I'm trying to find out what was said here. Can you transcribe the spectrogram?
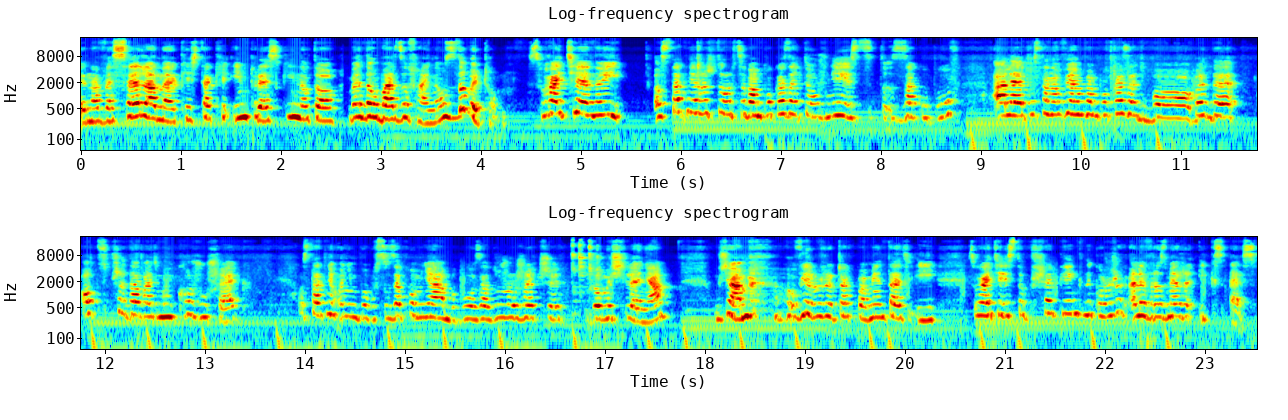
y, na wesela, na jakieś takie imprezki, no to będą bardzo fajną zdobyczą. Słuchajcie, no i ostatnia rzecz, którą chcę Wam pokazać, to już nie jest z zakupów, ale postanowiłam Wam pokazać, bo będę odsprzedawać mój korzuszek. Ostatnio o nim po prostu zapomniałam, bo było za dużo rzeczy do myślenia. Musiałam o wielu rzeczach pamiętać i słuchajcie, jest to przepiękny korzuszek, ale w rozmiarze XS.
